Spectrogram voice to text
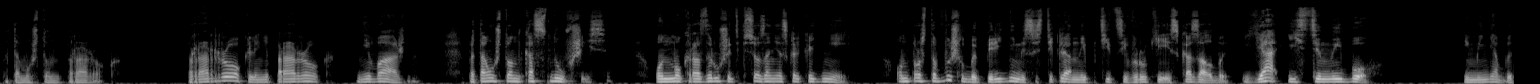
Потому что он пророк. Пророк или не пророк, неважно потому что он коснувшийся. Он мог разрушить все за несколько дней. Он просто вышел бы перед ними со стеклянной птицей в руке и сказал бы «Я истинный Бог». И меня бы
